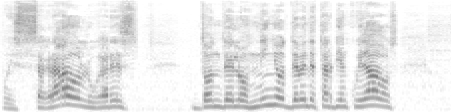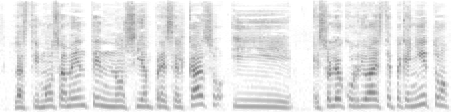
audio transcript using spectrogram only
pues sagrados, lugares donde los niños deben de estar bien cuidados. Lastimosamente no siempre es el caso y eso le ocurrió a este pequeñito.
